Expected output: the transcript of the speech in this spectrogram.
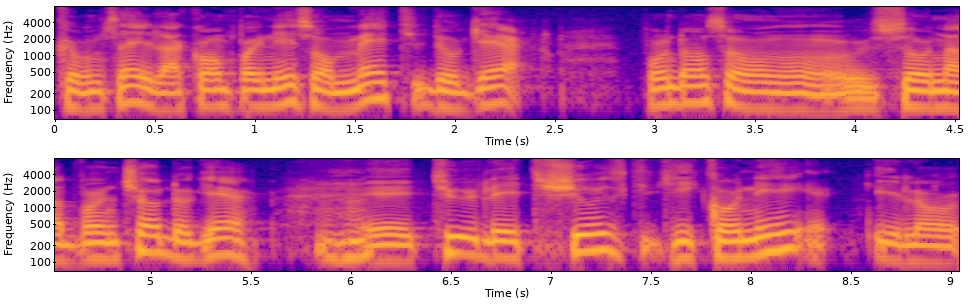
comme ça, il accompagnait son maître de guerre pendant son, son aventure de guerre. Et toutes les choses qu'il connaît, il a,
